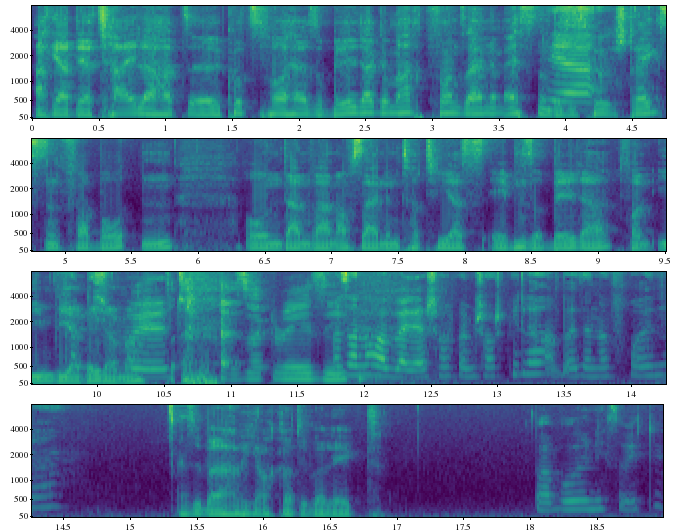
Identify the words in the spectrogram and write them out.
Ach ja, der Tyler hat äh, kurz vorher so Bilder gemacht von seinem Essen und Ja. das ist strengsten verboten. Und dann waren auf seinen Tortillas eben so Bilder von ihm, wie er Fand ich Bilder wild. macht. das war crazy. Was war noch bei der Schau beim Schauspieler und bei seiner Freundin? Also überall habe ich auch gerade überlegt. War wohl nicht so wichtig.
